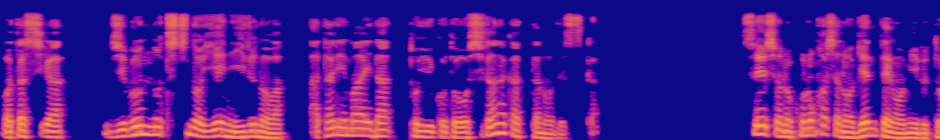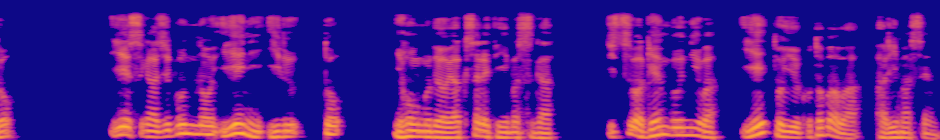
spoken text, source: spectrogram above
私が自分の父の家にいるのは当たり前だということを知らなかったのですか？聖書のこの箇所の原点を見ると、イエスが自分の家にいると日本語では訳されていますが、実は原文には家という言葉はありません。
